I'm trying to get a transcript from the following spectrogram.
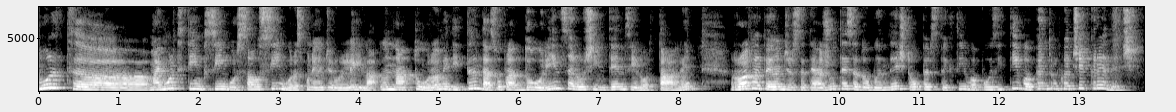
mult, uh, mai mult timp singur sau singură, spune îngerul Leila, în natură, meditând asupra dorințelor și intențiilor tale. Roagă pe înger să te ajute să dobândești o perspectivă pozitivă pentru că ce credeți?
